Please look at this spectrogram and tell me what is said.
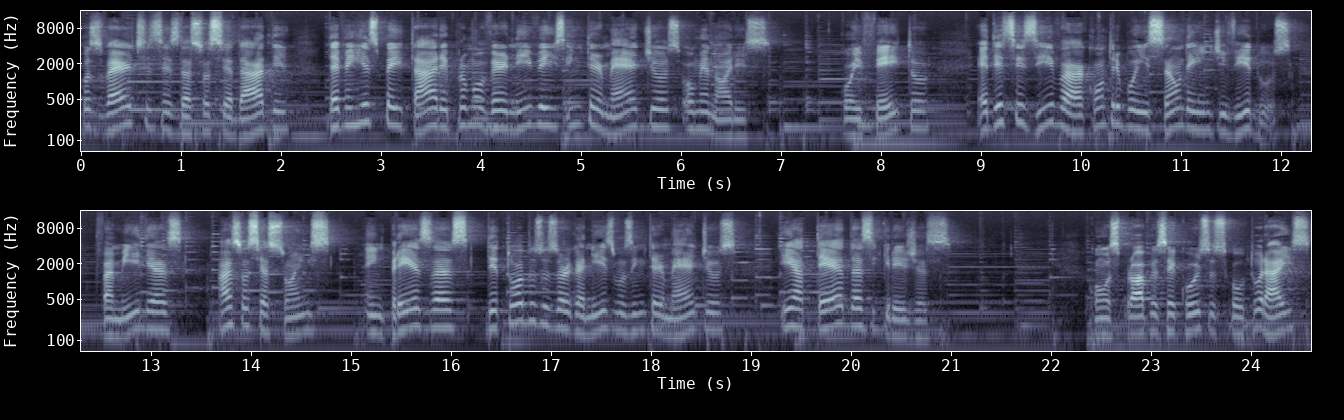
os vértices da sociedade devem respeitar e promover níveis intermédios ou menores. Com efeito, é decisiva a contribuição de indivíduos, famílias, associações, empresas, de todos os organismos intermédios e até das igrejas. Com os próprios recursos culturais,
